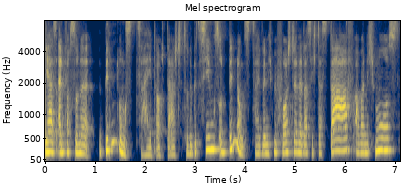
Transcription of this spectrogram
ja, es einfach so eine Bindungszeit auch dasteht, so eine Beziehungs- und Bindungszeit, wenn ich mir vorstelle, dass ich das darf, aber nicht muss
